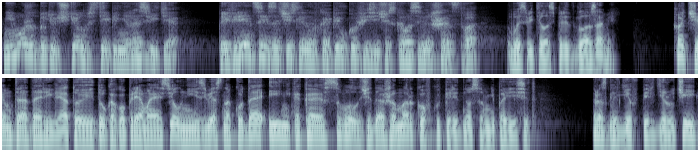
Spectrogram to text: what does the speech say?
не может быть учтен в степени развития. Преференции зачислены в копилку физического совершенства, высветилось перед глазами. Хоть чем-то одарили, а то иду, как упрямый осел, неизвестно куда, и никакая сволочь даже морковку перед носом не повесит. Разглядев впереди ручей,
